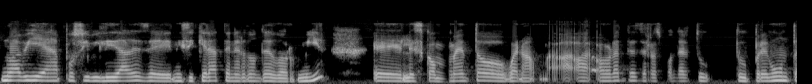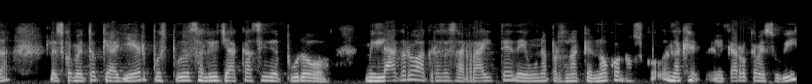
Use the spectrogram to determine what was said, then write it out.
no había posibilidades de ni siquiera tener donde dormir. Eh, les comento, bueno, ahora antes de responder tu, tu pregunta, les comento que ayer pues pude salir ya casi de puro milagro a gracias a Raite de una persona que no conozco en la que en el carro que me subí,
